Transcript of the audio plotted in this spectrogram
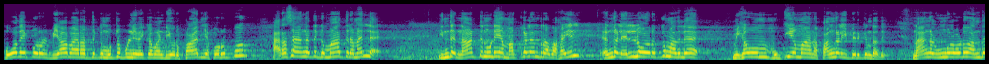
போதைப்பொருள் வியாபாரத்துக்கு முற்றுப்புள்ளி வைக்க வேண்டிய ஒரு பாரிய பொறுப்பு அரசாங்கத்துக்கு மாத்திரமல்ல. இந்த நாட்டினுடைய மக்கள் என்ற வகையில் எங்கள் எல்லோருக்கும் அதில் மிகவும் முக்கியமான பங்களிப்பு இருக்கின்றது. நாங்கள் உங்களோடு அந்த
